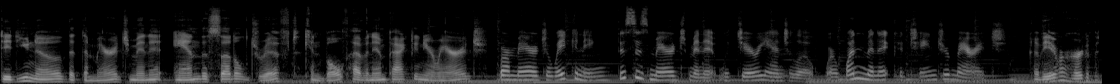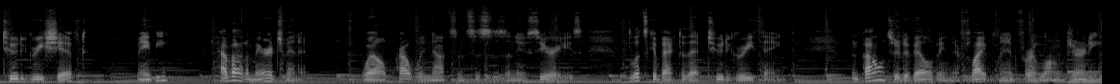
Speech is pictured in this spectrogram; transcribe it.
Did you know that the marriage minute and the subtle drift can both have an impact in your marriage? For Marriage Awakening, this is Marriage Minute with Jerry Angelo, where one minute could change your marriage. Have you ever heard of a two degree shift? Maybe? How about a marriage minute? Well, probably not since this is a new series, but let's get back to that two degree thing. When pilots are developing their flight plan for a long journey,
